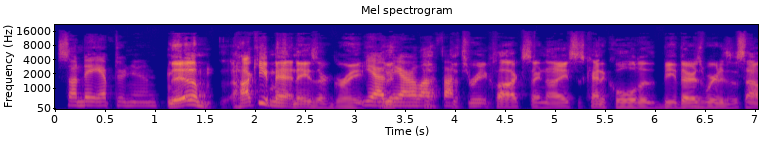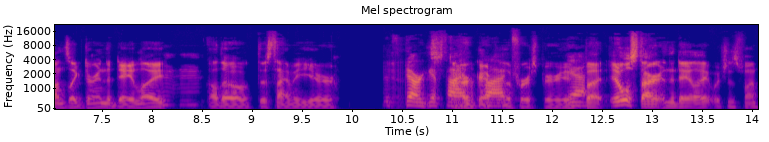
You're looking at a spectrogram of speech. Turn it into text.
Sunday afternoon. Yeah, hockey matinees are great. Yeah, The- they are a lot the- of fun. The three o'clocks are nice. It's kind of cool to be there. As weird as it sounds, like during the daylight. Mhm. Although this time of year, It's yeah, dark at it's five dark after the first period, Yeah. but it will start in the daylight, which is fun.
